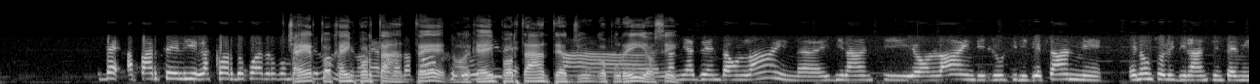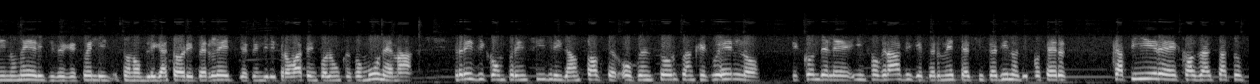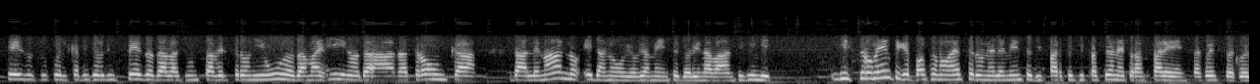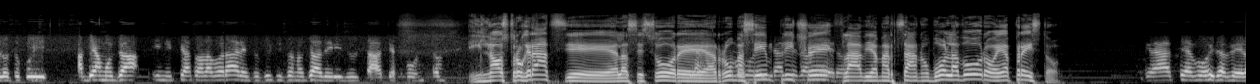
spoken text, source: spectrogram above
Beh, a parte lì l'accordo quadro con certo che è importante, no, che è importante, dire, aggiungo pure io. Sì. La mia agenda online, i bilanci online degli ultimi dieci anni e non solo i bilanci in termini numerici perché quelli sono obbligatori per legge, quindi li trovate in qualunque comune, ma resi comprensibili da un software open source anche quello che con delle infografiche permette al cittadino di poter capire cosa è stato speso su quel capitolo di spesa dalla giunta Veltroni 1, da Marino, da, da Tronca dall'Emanno e da noi ovviamente d'ora in avanti. Quindi gli strumenti che possono essere un elemento di partecipazione e trasparenza, questo è quello su cui abbiamo già iniziato a lavorare, su cui ci sono già dei risultati appunto. Il nostro grazie all'assessore grazie a Roma a voi, Semplice Flavia Marzano, buon lavoro e a presto. Grazie a voi davvero.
